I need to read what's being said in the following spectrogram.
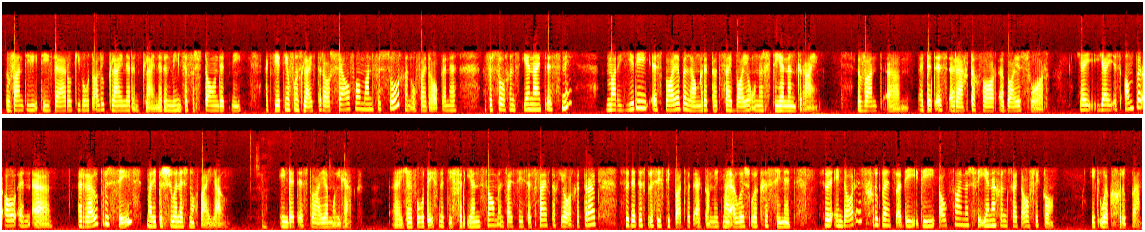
want die die wêreldjie word al hoe kleiner en kleiner en mense verstaan dit nie. Ek weet nie of ons luisteraar self haar man versorg en of hy dalk in 'n versorgingseenheid is nie. Maar hierdie is baie belangrik dat sy baie ondersteuning kry. Want ehm um, dit is regtig waar 'n baie swaar. Jy jy is amper al in 'n 'n rouproses, maar die persoon is nog by jou. En dit is baie moeilik. Uh, jy word definitief vereensaam en sy sê sy's 50 jaar getroud. So dit is presies die pad wat ek dan met my ouers ook gesien het. So en daar is groepe wat die die Alzheimer Vereniging Suid-Afrika het ook groepe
